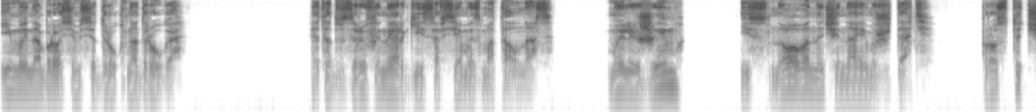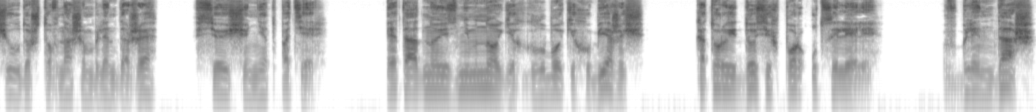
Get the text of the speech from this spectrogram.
и мы набросимся друг на друга. Этот взрыв энергии совсем измотал нас. Мы лежим и снова начинаем ждать. Просто чудо, что в нашем блиндаже все еще нет потерь. Это одно из немногих глубоких убежищ, которые до сих пор уцелели. В блиндаж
